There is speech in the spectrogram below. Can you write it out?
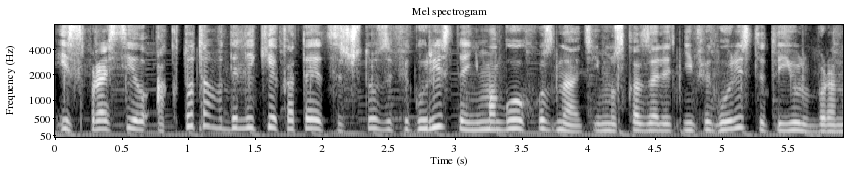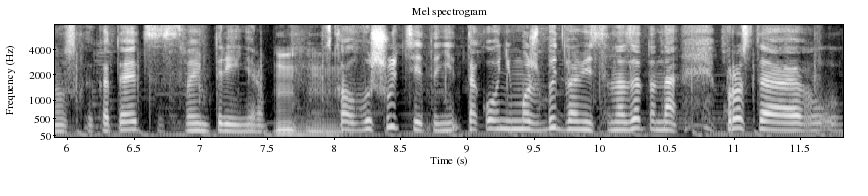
и спросил, а кто там вдалеке катается, что за фигуристы, я не могу их узнать. Ему сказали, это не фигурист, это Юля Барановская, катается со своим тренером. Мгм. Сказал, вы шутите, это не, такого не может быть. Два месяца назад она просто э,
